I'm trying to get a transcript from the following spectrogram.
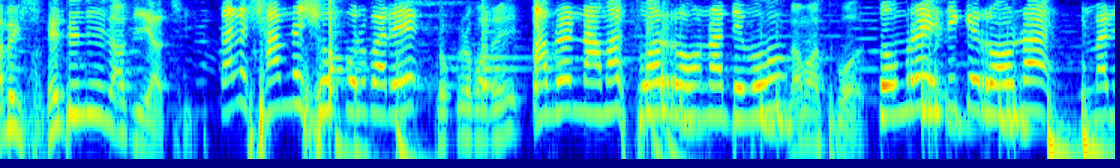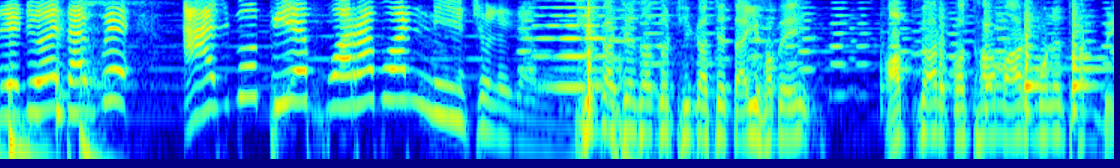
আমি সেদিনই রাজি আছি। তাহলে সামনে শুক্রবারে শুক্রবারে? আমরা নামাজ পড় রওনা দেব। নামাজ পর তোমরা এদিকে রওনা মানে রেডি হয়ে থাকবে। আসব বিয়ে পড়াবো আর নিয়ে চলে যাব। ঠিক আছে দাদু ঠিক আছে তাই হবে। আপনার কথা আমার মনে থাকবে।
